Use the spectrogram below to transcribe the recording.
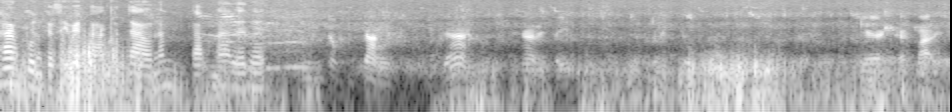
ทางปุ่นกับสิไปตากกระเจ้าน้ำตัดมาเลยเลยจังนะน่าเลยไปแกกับบ้านสิ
